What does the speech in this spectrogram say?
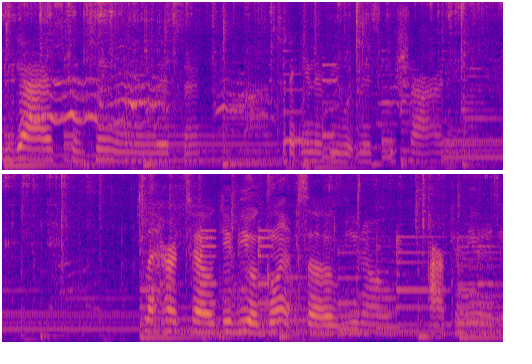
you guys continue and listen to the interview with Miss Bouchard and let her tell, give you a glimpse of, you know, our community,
